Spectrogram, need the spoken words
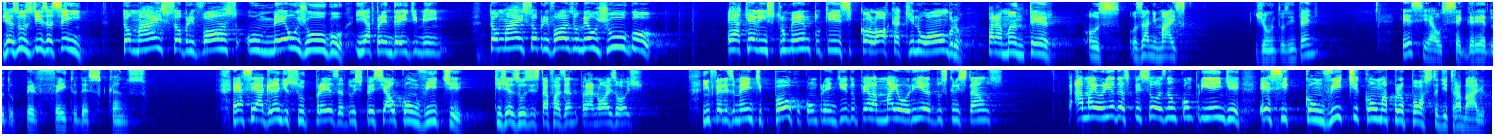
Jesus diz assim: Tomai sobre vós o meu jugo e aprendei de mim. Tomai sobre vós o meu jugo. É aquele instrumento que se coloca aqui no ombro para manter os, os animais juntos, entende? Esse é o segredo do perfeito descanso. Essa é a grande surpresa do especial convite que Jesus está fazendo para nós hoje. Infelizmente, pouco compreendido pela maioria dos cristãos. A maioria das pessoas não compreende esse convite com uma proposta de trabalho,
